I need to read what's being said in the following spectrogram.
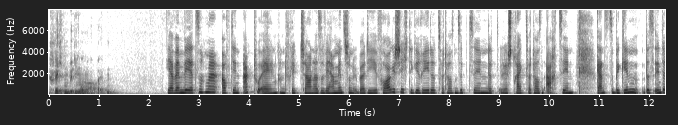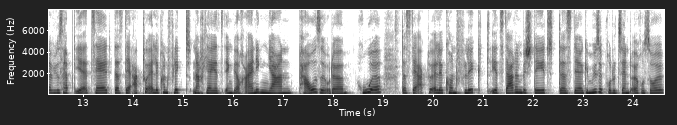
schlechten Bedingungen arbeiten. Ja, wenn wir jetzt nochmal auf den aktuellen Konflikt schauen, also wir haben jetzt schon über die Vorgeschichte geredet, 2017, der, der, Streik 2018. Ganz zu Beginn des Interviews habt ihr erzählt, dass der aktuelle Konflikt nach ja jetzt irgendwie auch einigen Jahren Pause oder Ruhe, dass der aktuelle Konflikt jetzt darin besteht, dass der Gemüseproduzent Eurosol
